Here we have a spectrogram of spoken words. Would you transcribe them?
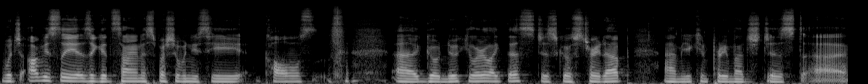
which obviously is a good sign, especially when you see calls uh, go nuclear like this, just go straight up. Um, you can pretty much just uh,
